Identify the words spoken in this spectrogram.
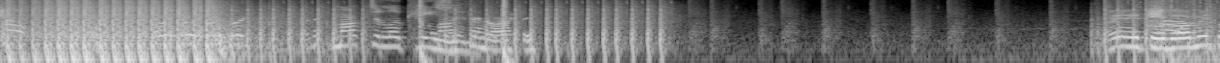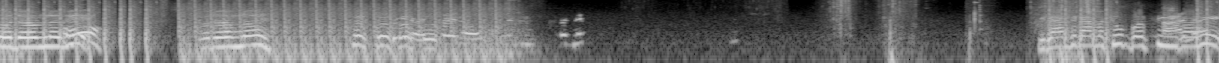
Help! Marked a มา location. ให้หน่อยเฮ้ยตัวเดิมไม่ตัวเดิมเลยพี่ตัวเดิมเลย พี่น้ำพี่น้ำมาชุบเบอร์สี่หน่อยพี่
